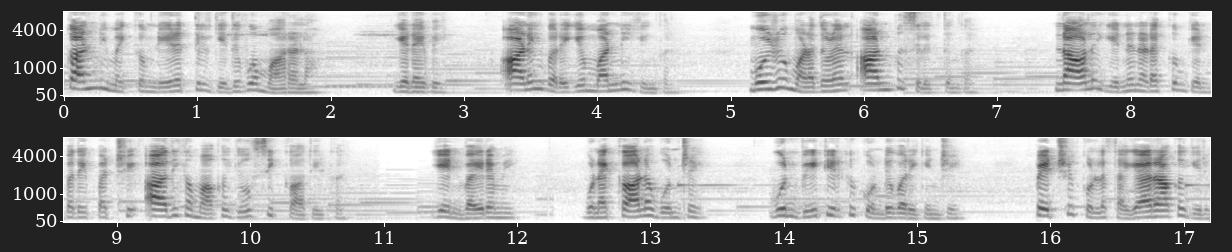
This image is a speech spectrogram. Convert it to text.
கண் இமைக்கும் நேரத்தில் எதுவும் மாறலாம். எனவே அனைவரையும் மன்னியுங்கள். முழு மனதுடன் அன்பு செலுத்துங்கள். நாளை என்ன நடக்கும் என்பதை பற்றி அதிகமாக யோசிக்காதீர்கள். என் வைரமே உனக்கான ஒன்றை உன் வீட்டிற்கு கொண்டு வருகின்றேன். பெற்றுக்கொள்ள தயாராக இரு.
